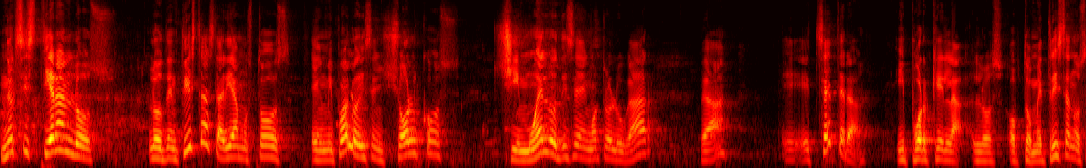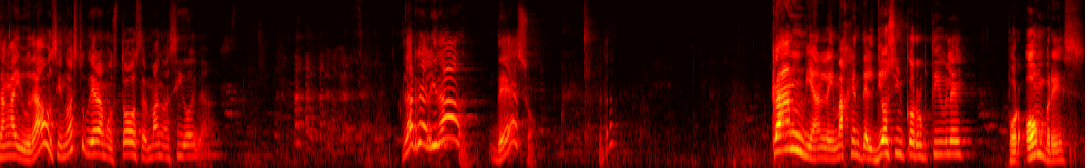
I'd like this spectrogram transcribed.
no existieran los, los dentistas, estaríamos todos, en mi pueblo dicen cholcos, chimuelos, dicen en otro lugar, ¿verdad? E, etcétera y porque los optometristas nos han ayudado, si no estuviéramos todos, hermanos, así hoy. La realidad de eso. Cambian la imagen del Dios incorruptible por hombres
